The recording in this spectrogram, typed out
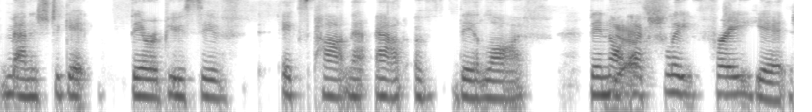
managed to get their abusive ex partner out of their life. They're not yes. actually free yet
